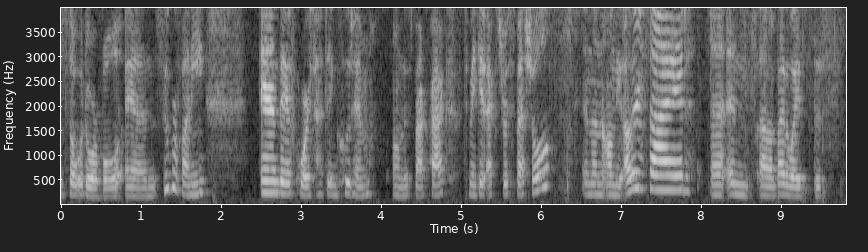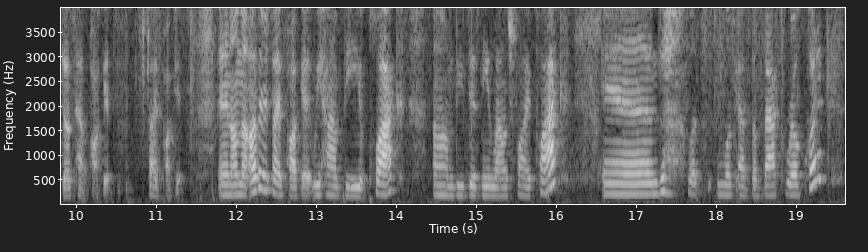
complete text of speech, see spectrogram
so adorable and super funny. And they of course had to include him on this backpack to make it extra special. And then on the other side, uh, and uh, by the way, this does have pockets, side pockets. And on the other side pocket, we have the plaque, um, the Disney Loungefly plaque. And let's look at the back real quick.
